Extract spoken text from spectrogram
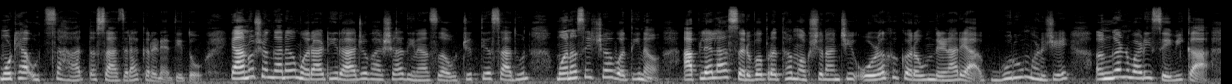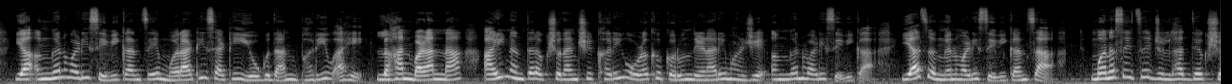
मोठ्या उत्साहात साजरा करण्यात येतो. या अनुषंगानं मराठी राजभाषा दिनाचं औचित्य साधून मनसेच्या वतीनं आपल्याला सर्वप्रथम अक्षरांची ओळख करवून देणाऱ्या गुरु म्हणजे अंगणवाडी सेविका. या अंगणवाडी सेविकांचे मराठीसाठी योगदान भरीव आहे. लहान बाळांना आईनंतर अक्षरांची खरी ओळख करून देणारी म्हणजे अंगणवाडी सेविका. याच अंगणवाडी सेविकांचा मनसेचे जिल्हाध्यक्ष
